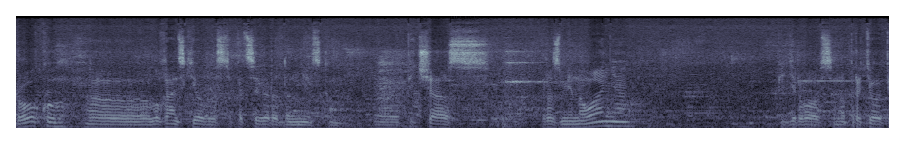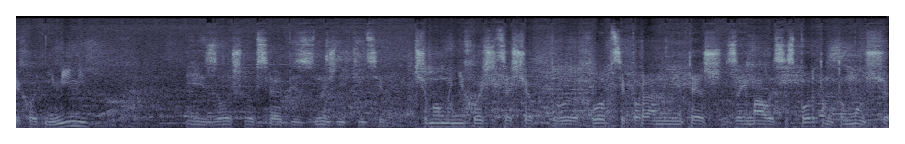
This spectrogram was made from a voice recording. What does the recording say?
року е, в Луганській області під Сєвєродонецьком. Е, Під час розмінування підірвався на протипіхотній міні і залишився без нижніх кінців. Чому мені хочеться, щоб хлопці поранені теж займалися спортом, тому що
